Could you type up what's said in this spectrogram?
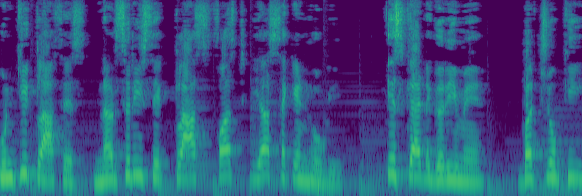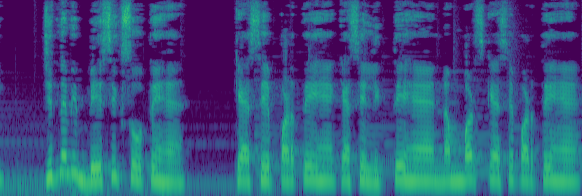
उनकी क्लासेस नर्सरी से क्लास फ़र्स्ट या सेकेंड होगी। इस कैटेगरी में बच्चों की जितने भी बेसिक्स होते हैं, कैसे पढ़ते हैं, कैसे लिखते हैं नंबर्स कैसे पढ़ते हैं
